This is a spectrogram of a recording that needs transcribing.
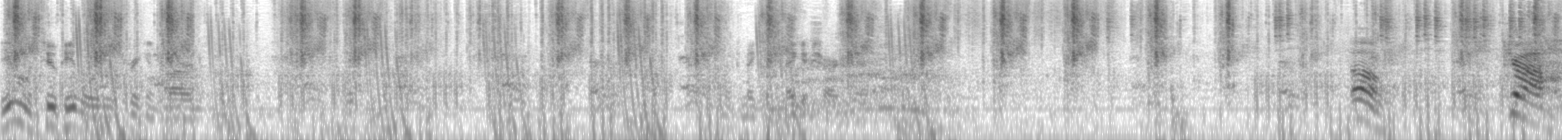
Even with two people, it was freaking hard. have to make a mega shark there. Oh! Gah!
